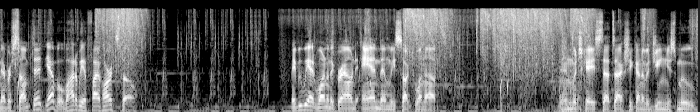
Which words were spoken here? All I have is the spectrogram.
Never sumped it? Yeah, but why do we have five hearts, though? Maybe we had one on the ground and then we sucked one up. In which case, that's actually kind of a genius move.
